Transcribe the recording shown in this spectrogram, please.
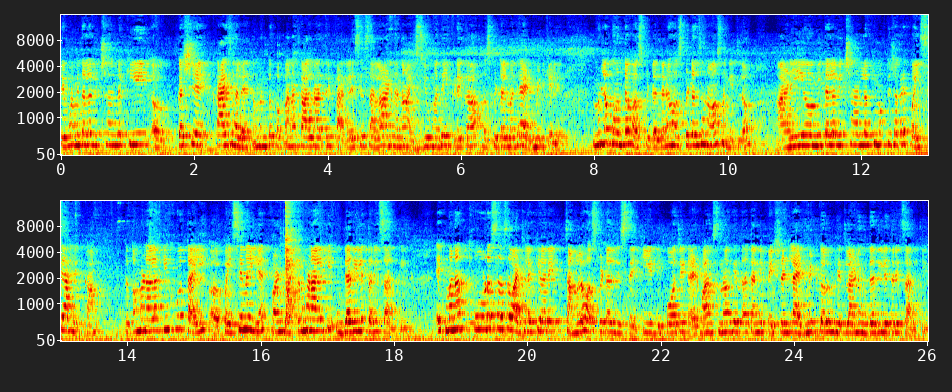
तेव्हा मी त्याला विचारलं की कसे काय झालंय? तर म्हणतो पप्पांना काल रात्री पॅरालिसिस आला आणि त्यांना आयसीयू मध्ये इकडे का हॉस्पिटलमध्ये ऍडमिट केले. म्हटलं कोणतं हॉस्पिटल त्याने हॉस्पिटलचं नाव सांगितलं. आणि मी त्याला विचारलं की मग तुझ्याकडे पैसे आहेत का? तर तो म्हणाला की हो ताई पैसे नाही आहेत पण डॉक्टर म्हणाले की उद्या दिले तरी चालतील. एक मनात थोडंसं असं वाटलं की अरे चांगलं हॉस्पिटल दिसतंय की डिपॉझिट ऍडव्हान्स न घेता त्यांनी पेशंटला ऍडमिट करून घेतलं आणि उद्या दिले तरी चालतील.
